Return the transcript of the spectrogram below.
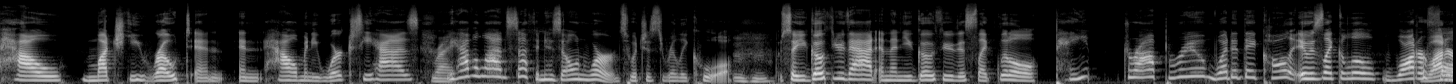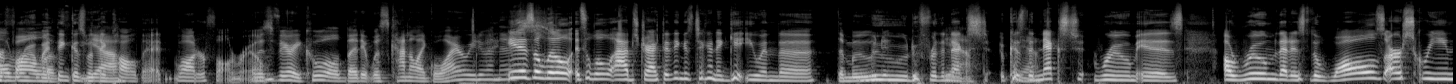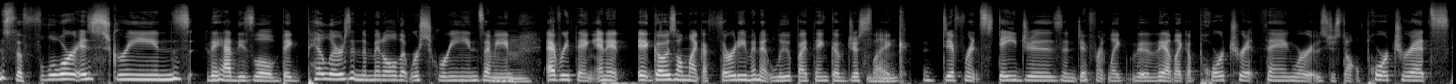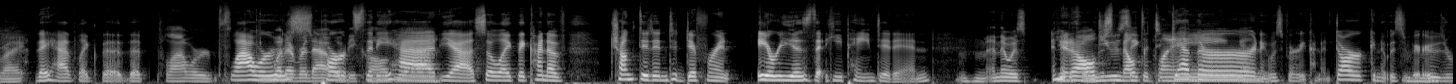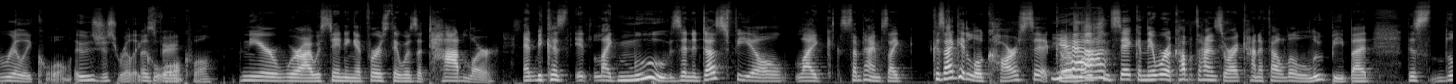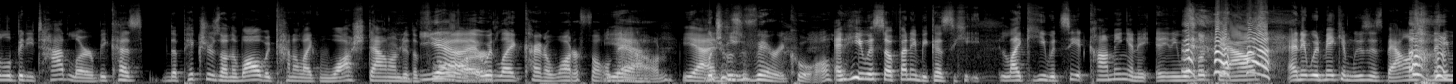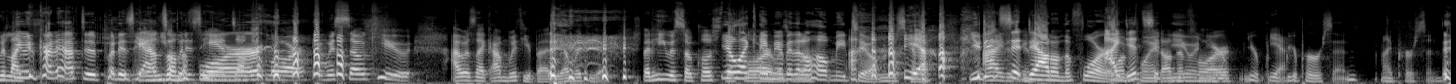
how much he wrote and and how many works he has. Right. We have a lot of stuff in his own words, which is really cool. Mm-hmm. So you go through that and then you go through this like little paint drop room. What did they call it? It was like a little waterfall, Waterfall room, I think is what yeah. they called it. Waterfall room. It was very cool, but it was kind of like, why are we doing this? It is a little. It's a little abstract. I think it's to kind of get you in the The mood? mood for the Yeah. next because Yeah. the next room is a room that is the walls are screens, the floor is screens. They had these little big pillars in the middle that were screens. I mean, Mm-hmm. everything. And it it goes on like a 30 minute loop, I think, of just Mm-hmm. like different stages and different like they had like a portrait thing where it was just all portraits. Right. They had like the the Flower flowers whatever that parts that he called, had. Yeah. So like they kind of chunked it into different areas that he painted in Mhm. and there was and it all just melted together and, and it was very kind of dark and it was very, it was really cool. It was just really It was cool. very cool. Near where I was standing at first, there was a toddler, and because it like moves, and it does feel like sometimes like because I get a little car sick or motion sick, and there were a couple times where I kind of felt a little loopy. But this little bitty toddler, because the pictures on the wall would kind of like wash down onto the floor. Yeah, it would like kind of waterfall Yeah. down. Yeah, which was he- very cool. And he was so funny because he, like, he would see it coming, and he, and he would look down, and it would make him lose his balance, and then he would like he would kind of have to put his Yeah, hands on put the his floor. hands on the floor. It was so cute. I was like, "I'm with you, buddy. I'm with you." But he was so close to You're like, floor. hey, maybe that'll more- help me too. I'm just gonna- Yeah. You did sit down on the floor. I did point, sit on the floor. your your, Yeah. your person. My person.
